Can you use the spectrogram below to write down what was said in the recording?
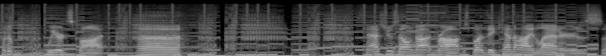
What a weird spot. Uh... Statues don't got drops, but they can hide ladders, so...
